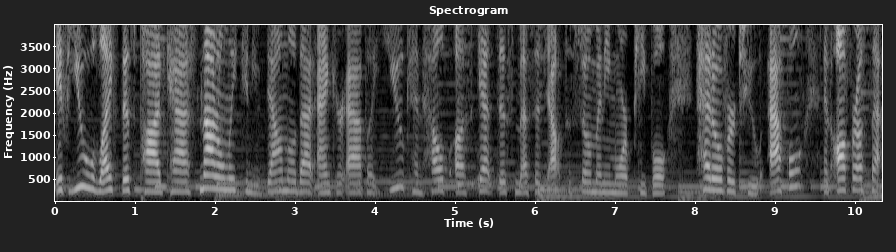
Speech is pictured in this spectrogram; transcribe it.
if you like this podcast, not only can you download that Anchor app, but you can help us get this message out to so many more people. Head over to Apple and offer us that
